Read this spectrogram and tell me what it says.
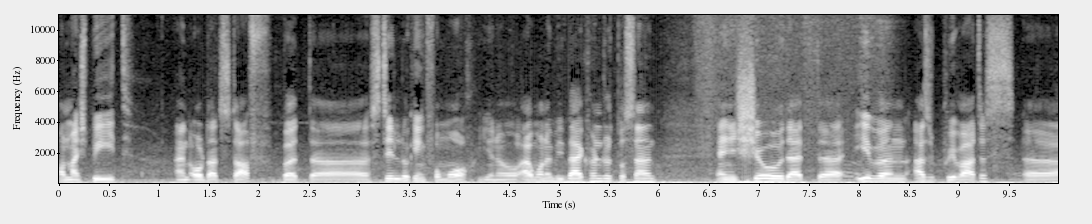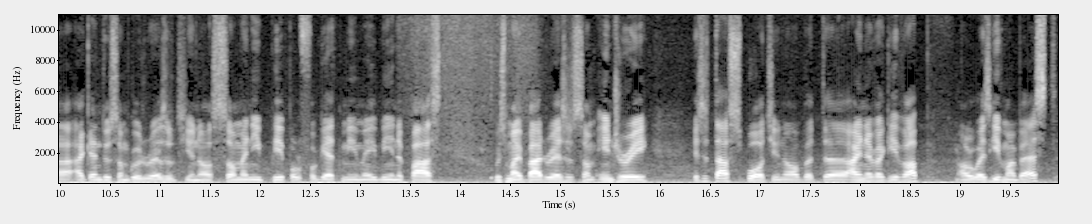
on my speed, and all that stuff. But uh, still looking for more. You know, I want to be back 100% and show that uh, even as a privatus, uh, I can do some good results. You know, so many people forget me maybe in the past with my bad results, some injury. It's a tough sport, you know, but uh, I never give up. I always give my best,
